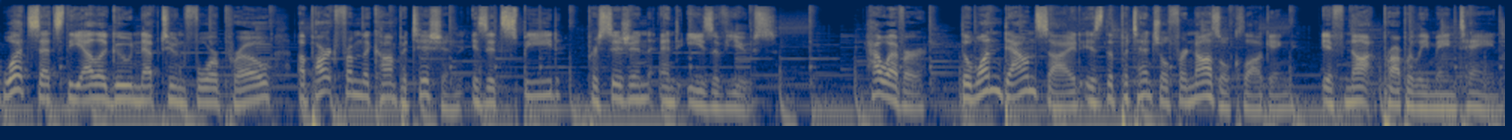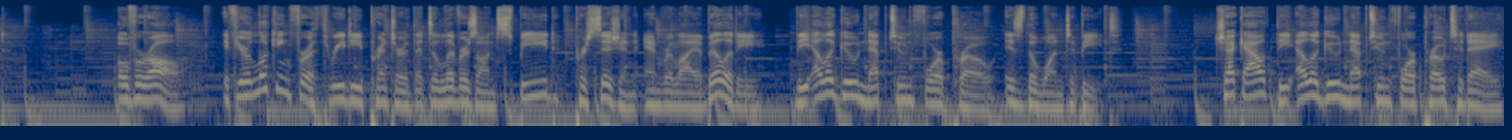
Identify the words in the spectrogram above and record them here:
What sets the Elegoo Neptune 4 Pro apart from the competition is its speed, precision, and ease of use. However, the one downside is the potential for nozzle clogging, if not properly maintained. Overall, if you're looking for a 3D printer that delivers on speed, precision, and reliability, the Elegoo Neptune 4 Pro is the one to beat. Check out the Elegoo Neptune 4 Pro today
